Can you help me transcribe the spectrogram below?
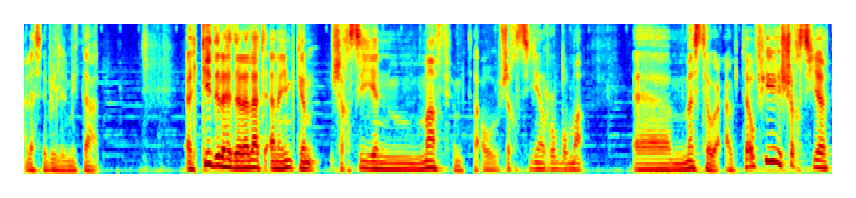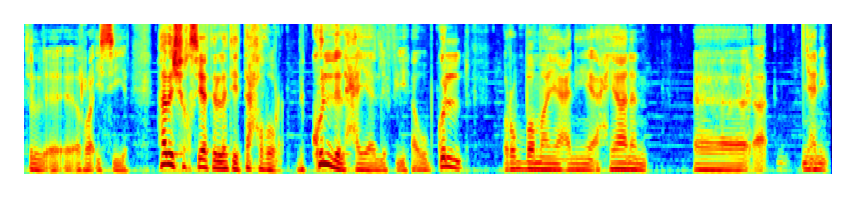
على سبيل المثال. أكيد لها دلالات أنا يمكن شخصيا ما فهمتها أو شخصيا ربما آه، ما استوعبتها وفي الشخصيات ال- الرئيسية. هذه الشخصيات التي تحضر بكل الحياة اللي فيها وبكل ربما يعني أحيانا يعني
